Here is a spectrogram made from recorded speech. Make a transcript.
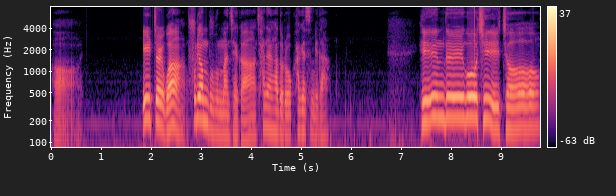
어, 1절과 후렴 부분만 제가 찬양하도록 하겠습니다. 힘들고 지쳐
